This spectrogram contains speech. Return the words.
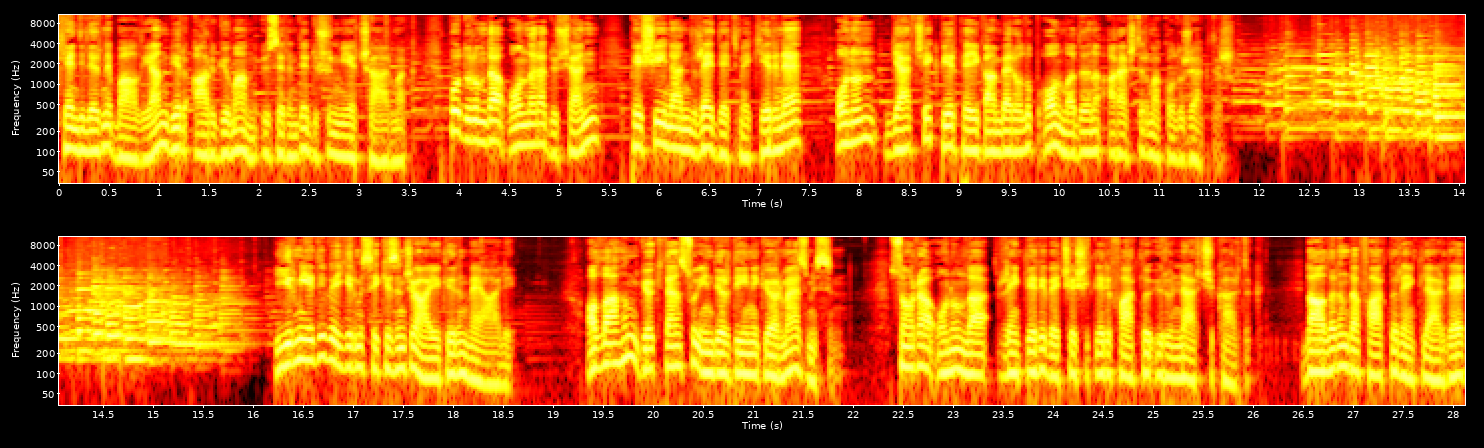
kendilerini bağlayan bir argüman üzerinde düşünmeye çağırmak. Bu durumda onlara düşen peşinen reddetmek yerine onun gerçek bir peygamber olup olmadığını araştırmak olacaktır. 27 ve 28. ayetlerin meali Allah'ın gökten su indirdiğini görmez misin? Sonra onunla renkleri ve çeşitleri farklı ürünler çıkardık. Dağların da farklı renklerde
